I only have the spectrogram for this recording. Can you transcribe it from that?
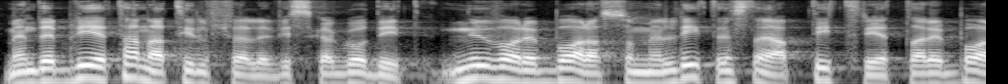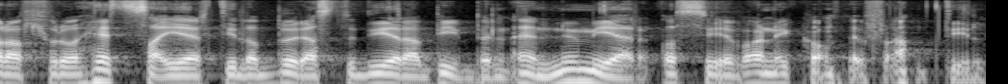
Men det blir ett annat tillfälle vi ska gå dit. Nu var det bara som en liten aptitretare bara för att hetsa er till att börja studera Bibeln ännu mer och se vad ni kommer fram till.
